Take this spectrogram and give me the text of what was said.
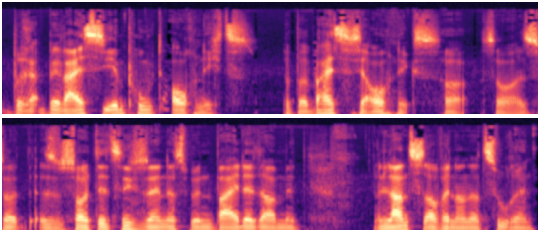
beweist sie im Punkt auch nichts. Beweist es ja auch nichts. So, so, also, also sollte jetzt nicht so sein, dass würden beide da mit Lanzen aufeinander zurennen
